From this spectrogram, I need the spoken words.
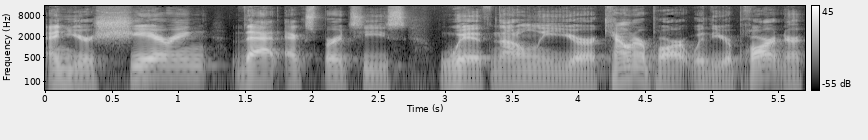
And you're sharing that expertise with not only your counterpart, with your partner,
